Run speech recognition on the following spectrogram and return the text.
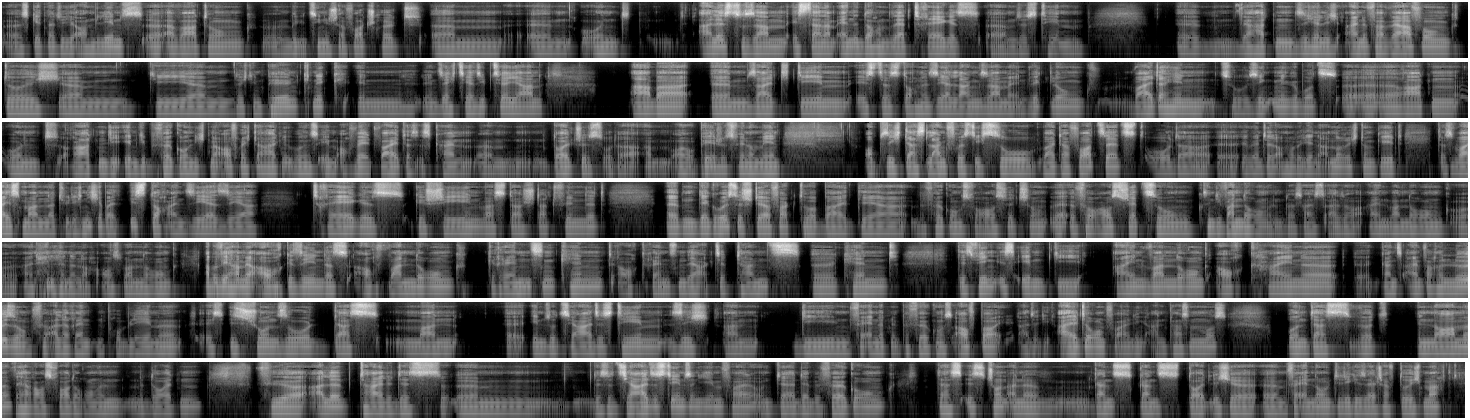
Es geht natürlich auch um Lebenserwartung, äh, medizinischer Fortschritt ähm, ähm, und alles zusammen ist dann am Ende doch ein sehr träges ähm, System. Äh, wir hatten sicherlich eine Verwerfung durch ähm, die ähm, durch den Pillenknick in den 60er, 70er Jahren, aber ähm, seitdem ist das doch eine sehr langsame Entwicklung, weiterhin zu sinkenden Geburtsraten und Raten, die eben die Bevölkerung nicht mehr aufrechterhalten, übrigens eben auch weltweit. Das ist kein ähm, deutsches oder ähm, europäisches Phänomen. Ob sich das langfristig so weiter fortsetzt oder äh, eventuell auch mal wieder in eine andere Richtung geht, das weiß man natürlich nicht, aber es ist doch ein sehr, sehr träges Geschehen, was da stattfindet. Ähm, der größte Störfaktor bei der Bevölkerungsvorausschätzung äh, Vorausschätzung sind die Wanderungen. Das heißt also Einwanderung, äh, ein Länder nach Auswanderung. Aber wir haben ja auch gesehen, dass auch Wanderung Grenzen kennt, auch Grenzen der Akzeptanz äh, kennt. Deswegen ist eben die Einwanderung auch keine äh, ganz einfache Lösung für alle Rentenprobleme. Es ist schon so, dass man äh, im Sozialsystem sich an den veränderten Bevölkerungsaufbau, also die Alterung vor allen Dingen, anpassen muss. Und das wird enorme Herausforderungen bedeuten für alle Teile des, ähm, des Sozialsystems in jedem Fall und der, der Bevölkerung. Das ist schon eine ganz, ganz deutliche ähm, Veränderung, die die Gesellschaft durchmacht.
